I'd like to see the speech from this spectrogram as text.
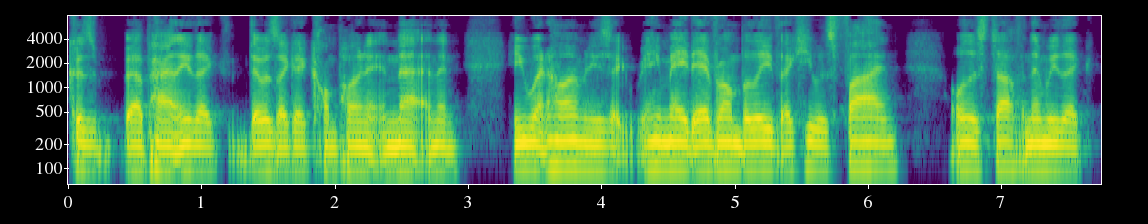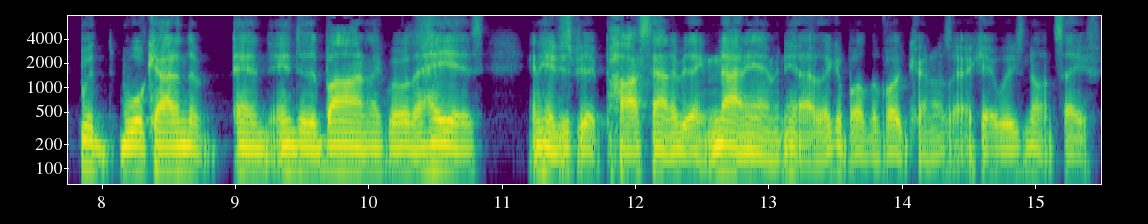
cause apparently like there was like a component in that. And then he went home and he's like, he made everyone believe like he was fine, all this stuff. And then we like would walk out in the, and into the barn, like where all the hay is. And he'd just be like passed out. It'd be like 9 a.m. and he'd have like a bottle of vodka. And I was like, okay, well, he's not safe.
